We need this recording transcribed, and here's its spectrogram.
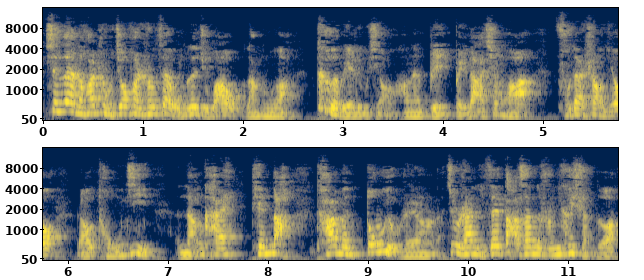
现在的话，这种交换生在我们的985当中啊，特别流行。好像北北大、清华、复旦、上交，然后同济、南开、天大，他们都有这样的。就是啥？你在大三的时候，你可以选择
